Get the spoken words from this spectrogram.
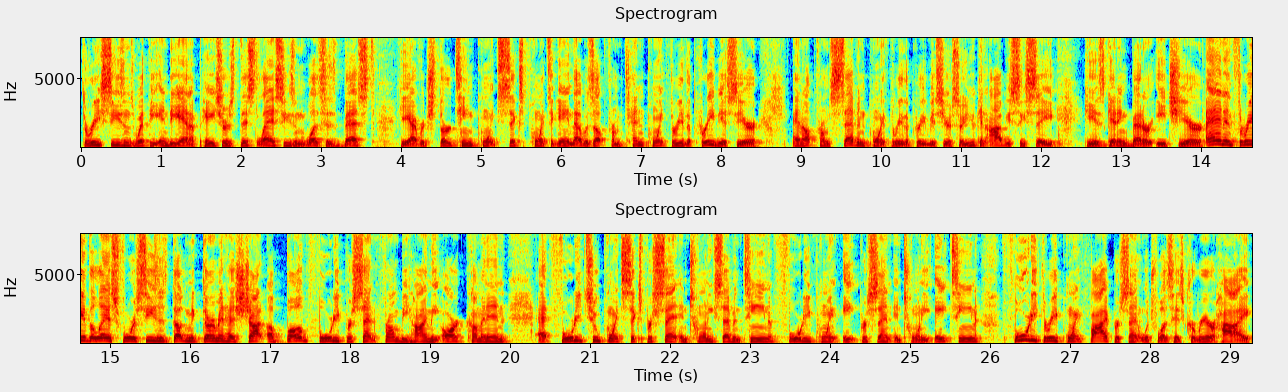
three seasons with the Indiana Pacers. This last season was his best. He averaged 13.6 points a game. That was up from 10.3 the previous year and up from 7.3 the previous year. So you can obviously see he is getting better each year. And in three of the last four seasons, Doug McDermott has shot above 40% from behind the arc, coming in at 42.6% in 2017, 40.8% in 2018, 43.5%, which was his career high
